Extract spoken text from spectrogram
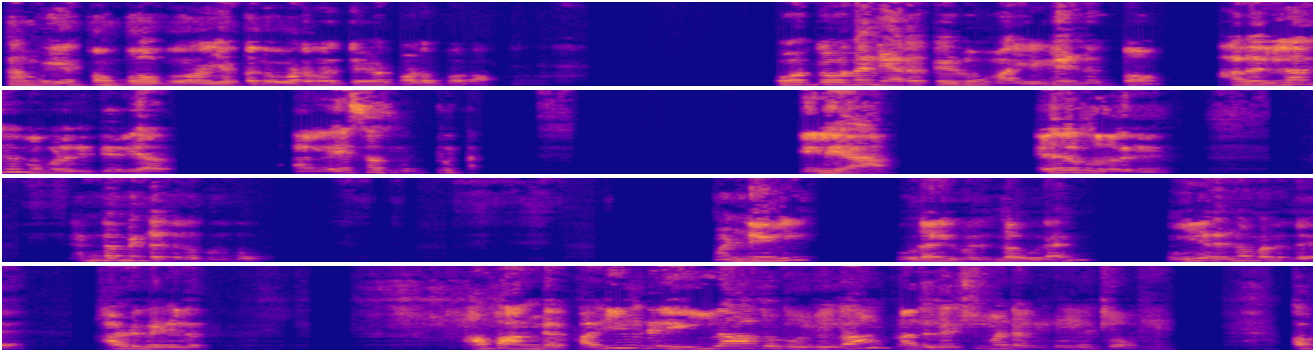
நம்ம எப்ப போக போறோம் எப்ப உடம்பு தேவைப்பட போறோம்? போட்டோட நேரம் தேடுவோமா? எங்க நிற்போம்? அது எல்லாமே உங்களுக்கு தெரியாது. நான் லேசா சுட்டுட்டேன். இல்லையா? எதில் கொடுக்குறீங்க கண்டமெண்டத்தில் கொடுக்கும் மண்ணில் உடல் விழுந்தவுடன் உயிர் என்ன பண்ணுது? ஆடு வெளியில அப்ப அங்க பதிவுகள் இல்லாத போதுதான் அது வெற்றி மண்டலத்திலேயே போகும். அப்ப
